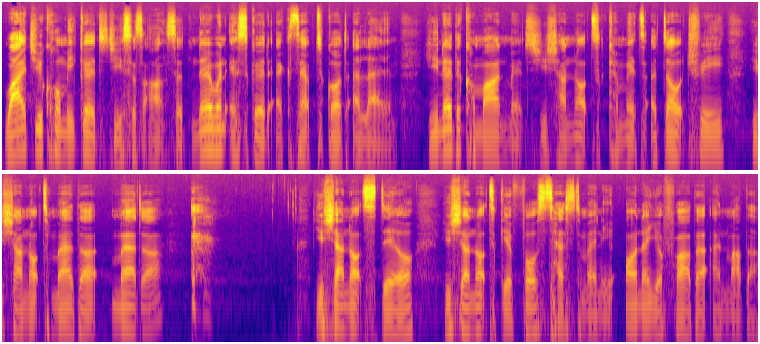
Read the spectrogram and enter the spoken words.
Why do you call me good? Jesus answered, No one is good except God alone. You know the commandments you shall not commit adultery, you shall not murder, murder. you shall not steal, you shall not give false testimony, honor your father and mother.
